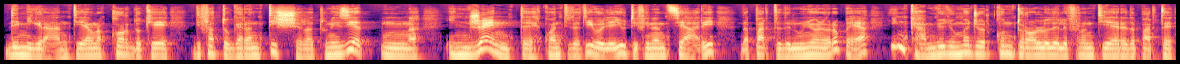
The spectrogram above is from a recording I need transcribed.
dei migranti. È un accordo che di fatto garantisce alla Tunisia un ingente quantitativo di aiuti finanziari da parte dell'Unione Europea in cambio di un maggior controllo delle frontiere da parte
